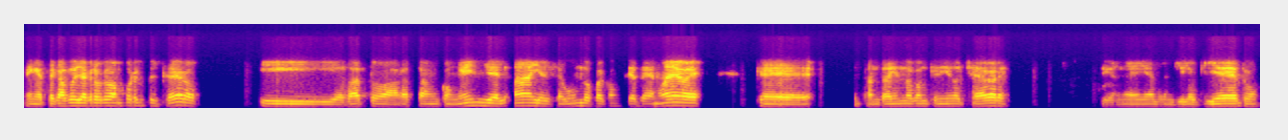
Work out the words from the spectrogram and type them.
En este caso ya creo que van por el tercero. Y exacto, ahora están con Angel. Ah, y el segundo fue con 7 de 9, que están trayendo contenido chévere. Siguen ahí a tranquilo, quieto.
